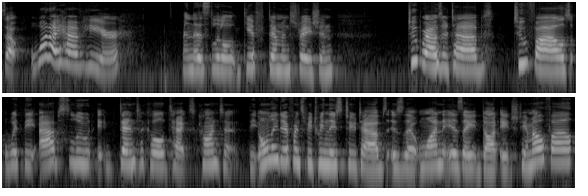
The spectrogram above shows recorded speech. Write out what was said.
So what I have here in this little GIF demonstration, two browser tabs, two files with the absolute identical text content. The only difference between these two tabs is that one is a .html file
